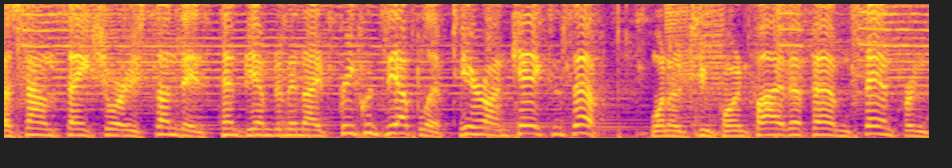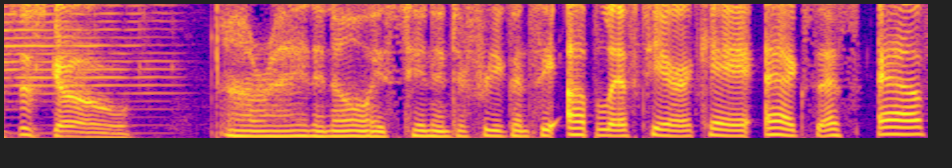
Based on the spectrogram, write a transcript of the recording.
A Sound Sanctuary Sundays, 10 p.m. to midnight. Frequency Uplift here on KXSF 102.5 FM, San Francisco. All right, and always tune into Frequency Uplift here at KXSF.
